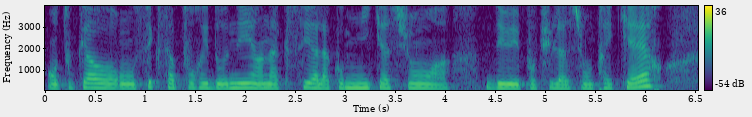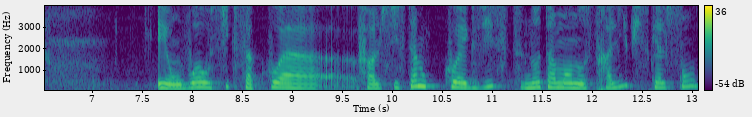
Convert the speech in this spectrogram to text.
En tout cas, on sait que ça pourrait donner un accès à la communication à des populations précaires. Et on voit aussi que ça enfin, le système coexiste, notamment en Australie, puisqu'elles sont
